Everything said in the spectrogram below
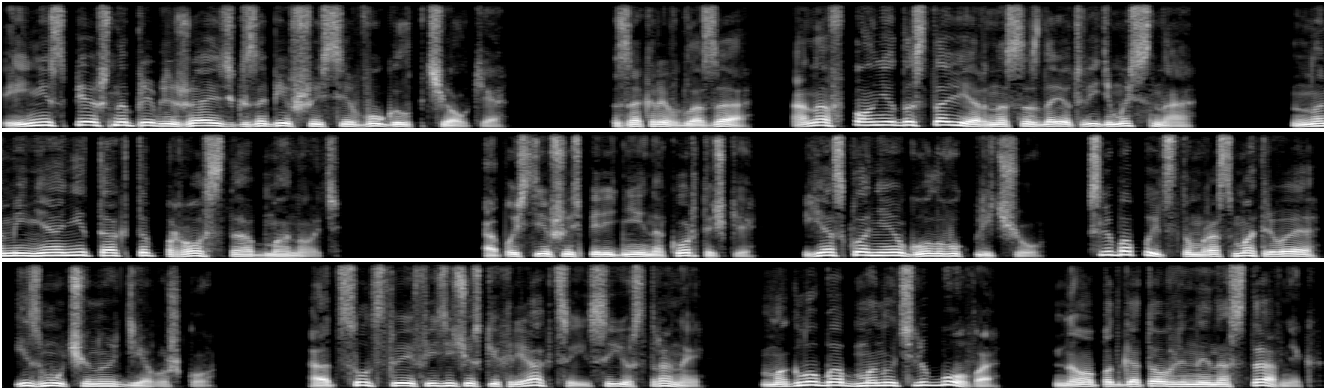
и неспешно приближаюсь к забившейся в угол пчелке. Закрыв глаза, она вполне достоверно создает видимость сна. Но меня не так-то просто обмануть. Опустившись перед ней на корточки, я склоняю голову к плечу, с любопытством рассматривая измученную девушку. Отсутствие физических реакций с ее стороны могло бы обмануть любого, но подготовленный наставник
